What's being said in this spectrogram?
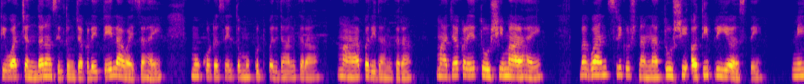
किंवा चंदन असेल तुमच्याकडे ते लावायचं आहे. मुकुट असेल तो मुकुट परिधान करा. माळा परिधान करा. माझ्याकडे तुळशी माळ आहे. भगवान श्रीकृष्णांना तुळशी अतिप्रिय असते. मी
